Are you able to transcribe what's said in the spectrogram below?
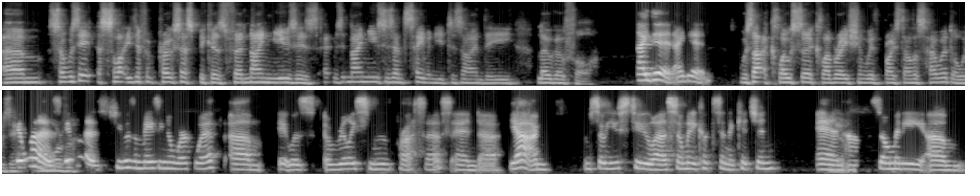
Um, so was it a slightly different process because for Nine Muses, was it Nine Muses Entertainment you designed the logo for? I did, I did. Was that a closer collaboration with Bryce Dallas Howard, or was it? It was. It a... was. She was amazing to work with. Um, it was a really smooth process, and uh, yeah, I'm I'm so used to uh, so many cooks in the kitchen, and yeah. uh, so many um,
